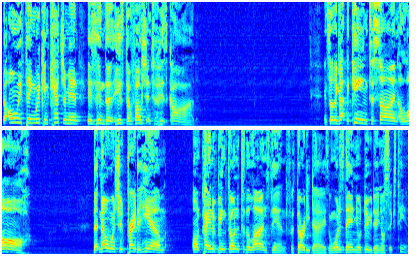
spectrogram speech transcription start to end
the only thing we can catch him in is in the, his devotion to his God. And so they got the king to sign a law that no one should pray to him on pain of being thrown into the lion's den for 30 days. And what does Daniel do? Daniel 6:10.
